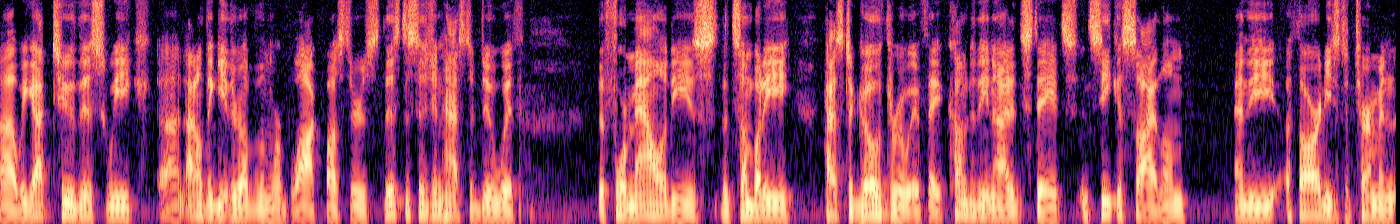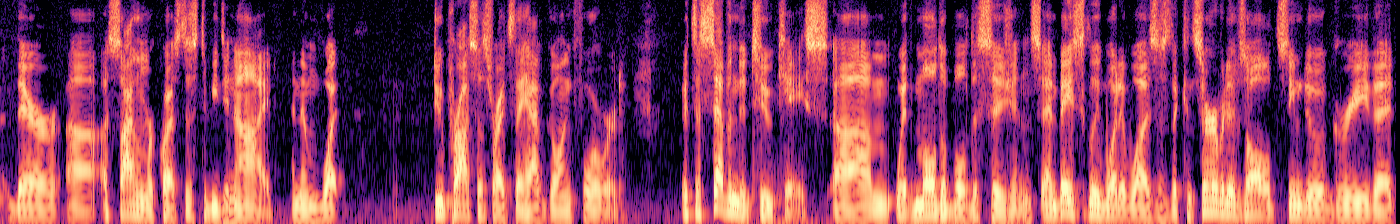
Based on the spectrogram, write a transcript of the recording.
Uh, we got two this week. Uh, I don't think either of them were blockbusters. This decision has to do with the formalities that somebody has to go through if they come to the United States and seek asylum, and the authorities determine their uh, asylum request is to be denied, and then what due process rights they have going forward. It's a seven to two case um, with multiple decisions. And basically, what it was is the conservatives all seemed to agree that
